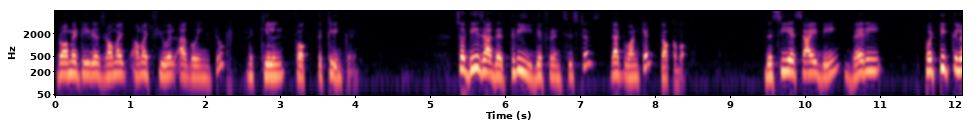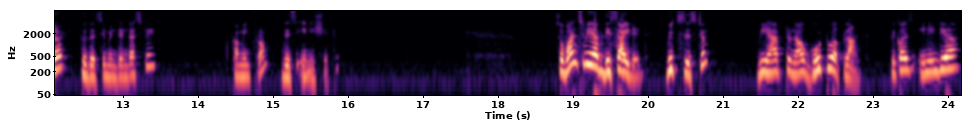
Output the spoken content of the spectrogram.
raw materials, how much, how much fuel are going to the kiln for the clinkering. So, these are the three different systems that one can talk about. The CSI being very particular to the cement industry coming from this initiative. So, once we have decided which system we have to now go to a plant because in India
